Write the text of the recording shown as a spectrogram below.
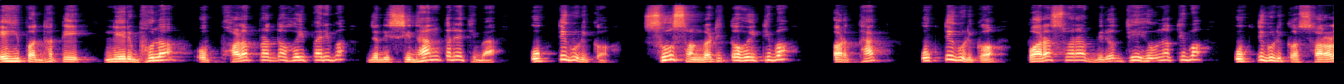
ଏହି ପଦ୍ଧତି ନିର୍ଭୁଲ ଓ ଫଳପ୍ରଦ ହୋଇପାରିବ ଯଦି ସିଦ୍ଧାନ୍ତରେ ଥିବା ଉକ୍ତି ଗୁଡ଼ିକ ସୁସଂଗଠିତ ହୋଇଥିବ ଅର୍ଥାତ୍ ଉକ୍ତି ଗୁଡ଼ିକ ପରସ୍ପର ବିରୋଧୀ ହେଉନଥିବ ଉକ୍ତି ଗୁଡ଼ିକ ସରଳ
